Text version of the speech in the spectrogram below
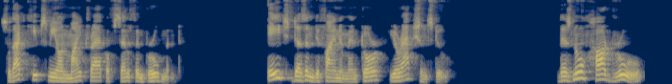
So that keeps me on my track of self improvement. Age doesn't define a mentor, your actions do. There's no hard rule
